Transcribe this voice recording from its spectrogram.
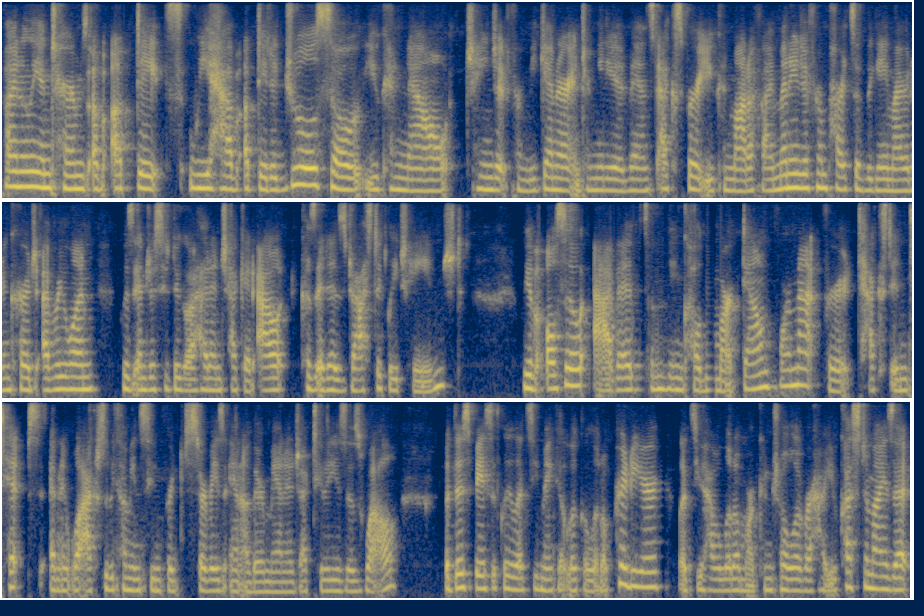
Finally, in terms of updates, we have updated Joule, so you can now change it from beginner, intermediate, advanced, expert. You can modify many different parts of the game. I would encourage everyone who's interested to go ahead and check it out because it has drastically changed. We have also added something called Markdown format for text and tips, and it will actually be coming soon for surveys and other managed activities as well. But this basically lets you make it look a little prettier, lets you have a little more control over how you customize it,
